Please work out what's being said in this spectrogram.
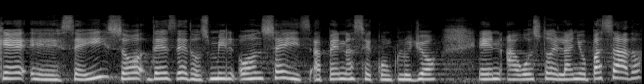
que eh, se hizo desde 2011 y apenas se concluyó en agosto del año pasado,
